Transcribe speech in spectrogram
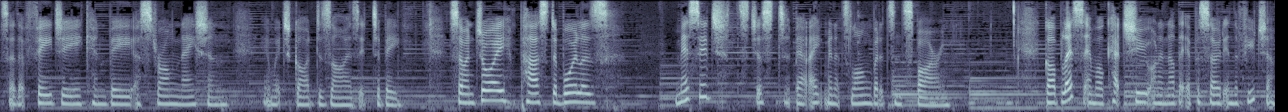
so that Fiji can be a strong nation in which God desires it to be. So enjoy Pastor Boila's message. It's just about eight minutes long, but it's inspiring. God bless, and we'll catch you on another episode in the future.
